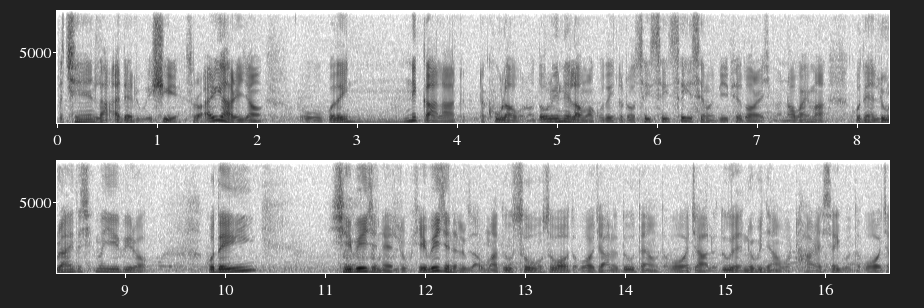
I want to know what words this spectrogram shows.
တချင်းလာအပ်တဲ့လူတွေရှိတယ်ဆိုတော့အဲ့ဒီဟာတွေကြောင့်ဟိုကိုသိန်း နှစ်ကာလာတစ်ခုလောက်ပေါ့နော်၃လေးနှစ်လောက်မှာကိုသိန်းတော်တော်စိတ်စိတ်စိတ်အဆင်မပြေဖြစ်သွားတဲ့အချိန်မှာနောက်ပိုင်းမှာကိုသိန်းကလူတိုင်းတချင်းမရေးပြီးတော့ကိုသိန်းရေးပေးခြင်းတဲ့လူရေးပေးခြင်းတဲ့လူဆိုဥပမာသူဆိုဆိုတော့သဘောကျလို့သူ့အတန်ကိုသဘောကျလို့သူ့ရဲ့အနုပညာပေါ်ထားတဲ့စိတ်ကိုသဘောကျ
